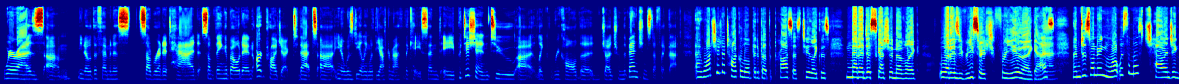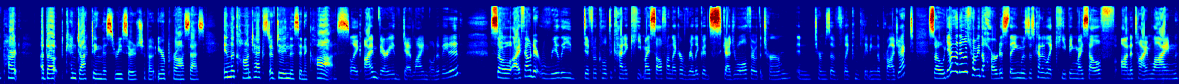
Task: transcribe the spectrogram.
Whereas, um, you know, the feminist subreddit had something about an art project that uh, you know was dealing with the aftermath of the case and a petition to uh, like recall the judge from the bench and stuff like that. I want you to talk a little bit about the process too, like this meta discussion of like what is research for you, I guess. I'm just wondering what was the most challenging part about conducting this research, about your process in the context of doing this in a class? Like I'm very deadline motivated. So I found it really difficult to kind of keep myself on like a really good schedule throughout the term in terms of like completing the project. So yeah, that was probably the hardest thing was just kind of like keeping myself on a timeline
